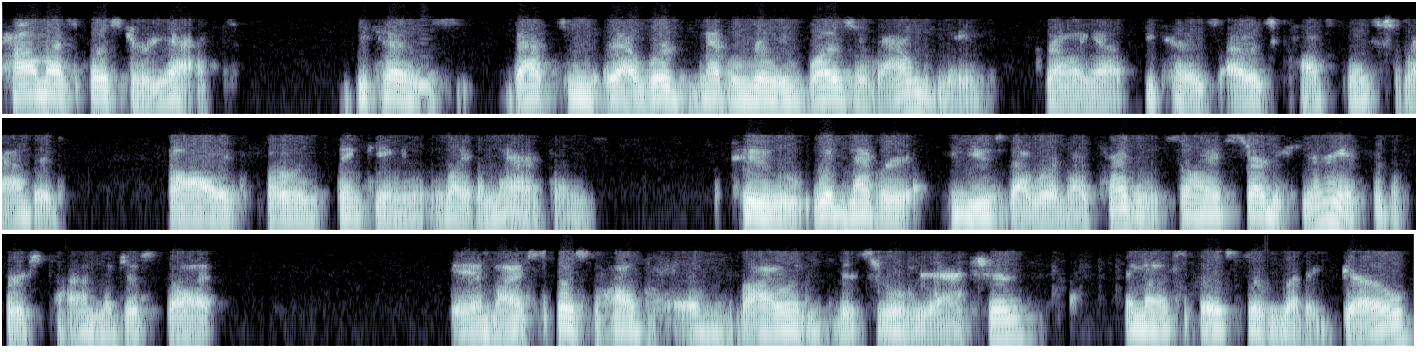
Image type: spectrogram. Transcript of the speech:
how am I supposed to react? Because that's that word never really was around me growing up because I was constantly surrounded by forward thinking white Americans who would never use that word in my presence. So when I started hearing it for the first time, I just thought, am I supposed to have a violent visceral reaction? Am I supposed to let it go?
